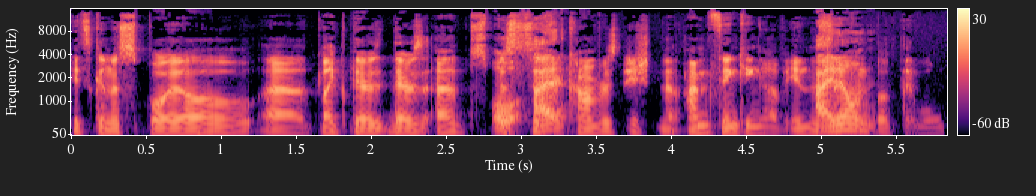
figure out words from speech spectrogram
it's gonna spoil. Uh, like there there's a Oh, specific I- conversation that I'm thinking of in the I second don't- book that will.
